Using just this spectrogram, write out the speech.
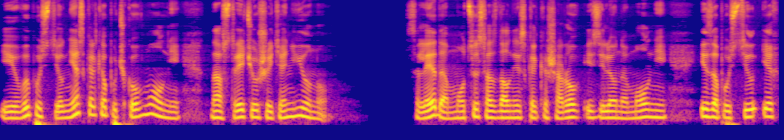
и выпустил несколько пучков молний навстречу Шитянь-Юну. Следом Моци создал несколько шаров из зеленой молнии и запустил их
